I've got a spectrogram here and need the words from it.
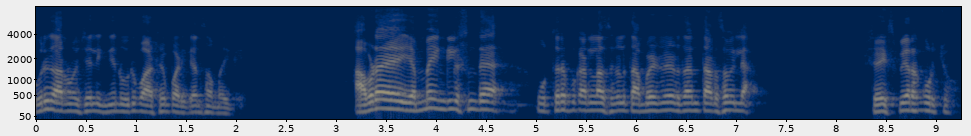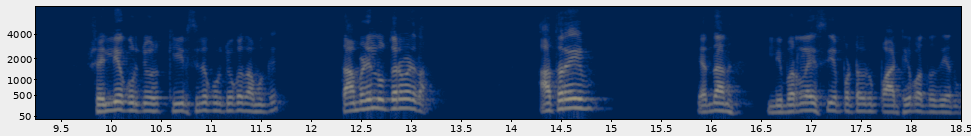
ഒരു കാരണവശാലും ഇങ്ങനെ ഒരു ഭാഷയും പഠിക്കാൻ സമ്മതിക്കില്ല. അവിടെ എം എ ഇംഗ്ലീഷിന്റെ ഉത്തരപ്പ് കടലാസുകൾ തമിഴിൽ എഴുതാൻ തടസ്സമില്ല. ഷേക്സ്പിയറെ കുറിച്ചോ ഷെല്ലിയെക്കുറിച്ചോ കീറ്റ്സിനെ കുറിച്ചൊക്കെ നമുക്ക് തമിഴിൽ ഉത്തരവെഴുതാം. അത്രയും എന്താണ്? ലിബറലൈസ് ചെയ്യപ്പെട്ട ഒരു പാഠ്യപദ്ധതിയാണ്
